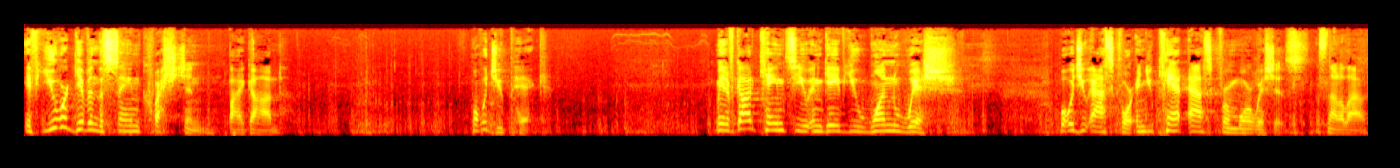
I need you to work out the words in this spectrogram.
if you were given the same question by God, what would you pick? I mean, if God came to you and gave you one wish, what would you ask for? And you can't ask for more wishes, that's not allowed.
